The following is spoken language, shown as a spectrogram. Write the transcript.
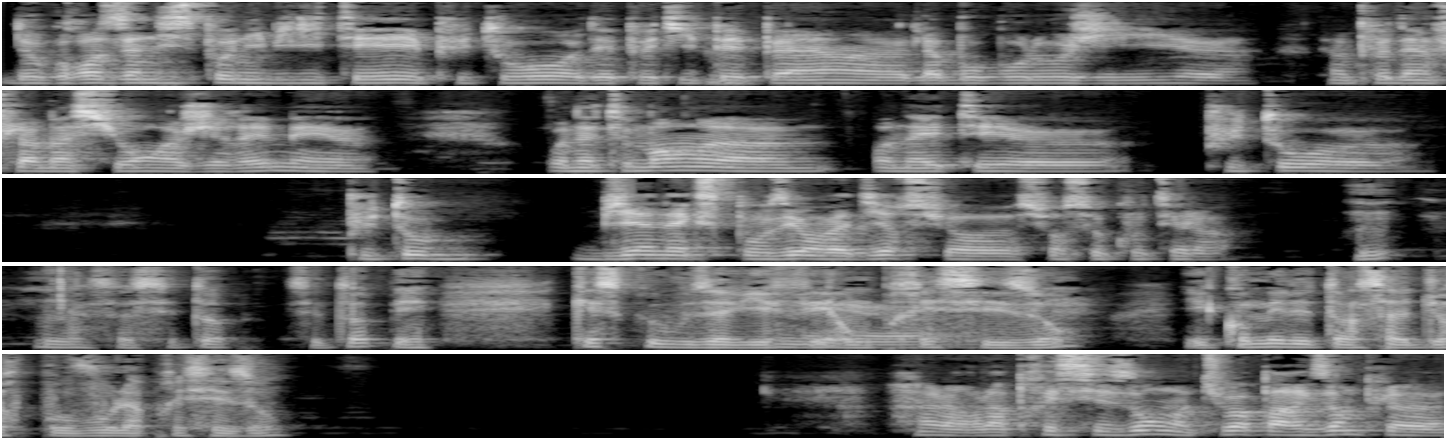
de grosses indisponibilités et plutôt des petits mm. pépins, euh, de la bobologie, un peu d'inflammation à gérer. Mais honnêtement, on a été plutôt plutôt bien exposé, on va dire, sur sur ce côté-là. Mm. Ça c'est top, c'est top. Et qu'est-ce que vous aviez fait en pré-saison? Et combien de temps ça dure pour vous la pré-saison? Alors la pré-saison, tu vois par exemple, euh,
